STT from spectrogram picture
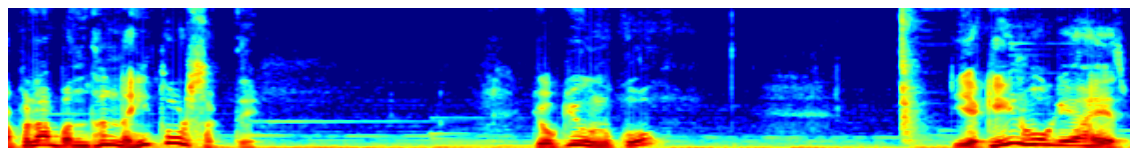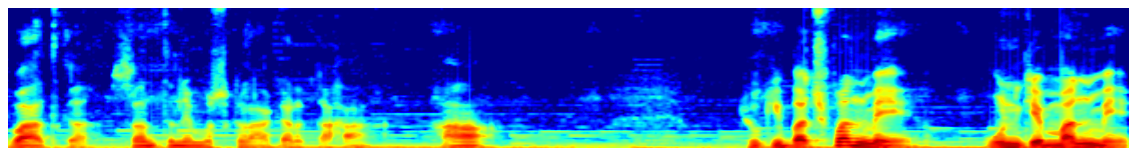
अपना बंधन नहीं तोड़ सकते, क्योंकि उनको यकीन हो गया है इस बात का। संत ने मुस्कुराकर कहा हाँ क्योंकि बचपन में, उनके मन में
